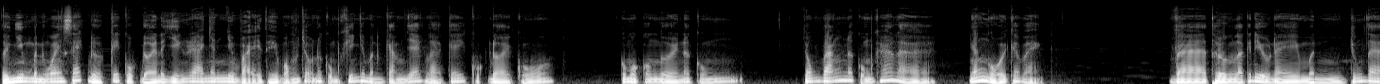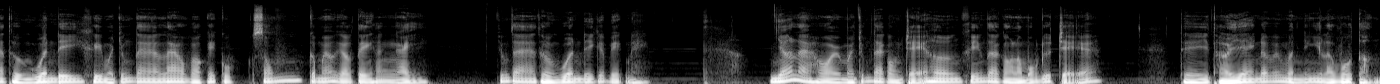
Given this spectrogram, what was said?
tự nhiên mình quan sát được cái cuộc đời nó diễn ra nhanh như vậy thì bỗng chốc nó cũng khiến cho mình cảm giác là cái cuộc đời của của một con người nó cũng trống vắng nó cũng khá là ngắn ngủi các bạn. Và thường là cái điều này mình, chúng ta thường quên đi khi mà chúng ta lao vào cái cuộc sống cơm áo gạo tiền hàng ngày. Chúng ta thường quên đi cái việc này. Nhớ là hồi mà chúng ta còn trẻ hơn, khi chúng ta còn là một đứa trẻ, thì thời gian đối với mình giống như là vô tận.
